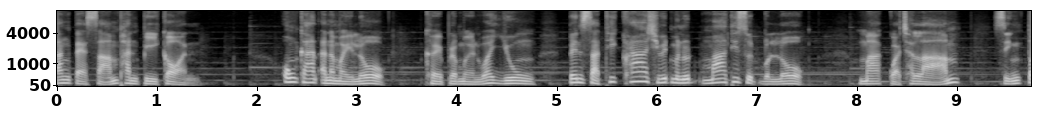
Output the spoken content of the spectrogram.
ตั้งแต่ 3,000 ปีก่อน องค์การอนามัยโลกเคยประเมินว่ายุง เป็นสัตว์ที่ฆ่าชีวิตมนุษย์มากที่สุดบนโลก มากกว่าฉลาม สิงโต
